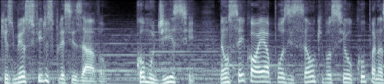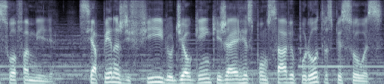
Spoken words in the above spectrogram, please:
que os meus filhos precisavam. Como disse, não sei qual é a posição que você ocupa na sua família se apenas de filho de alguém que já é responsável por outras pessoas.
